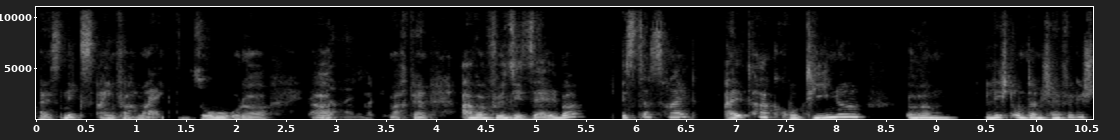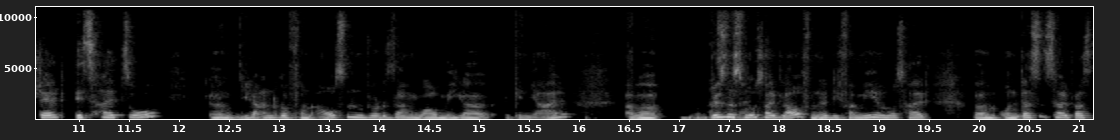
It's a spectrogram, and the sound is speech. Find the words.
Da ist nichts einfach mal so oder ja, halt gemacht werden. Aber für sie selber ist das halt Alltag, Routine, ähm, Licht unter den Scheffel gestellt, ist halt so. Ähm, jeder andere von außen würde sagen, wow, mega genial. Aber Business recht. muss halt laufen, ne? Die Familie muss halt, ähm, und das ist halt was,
